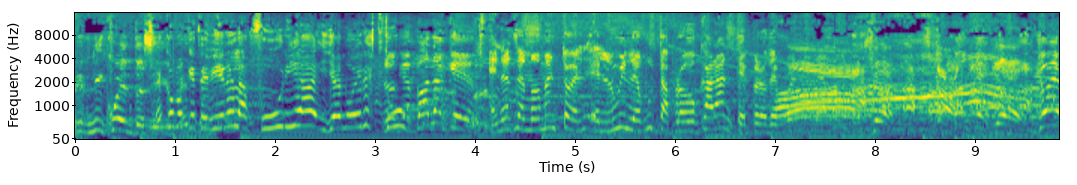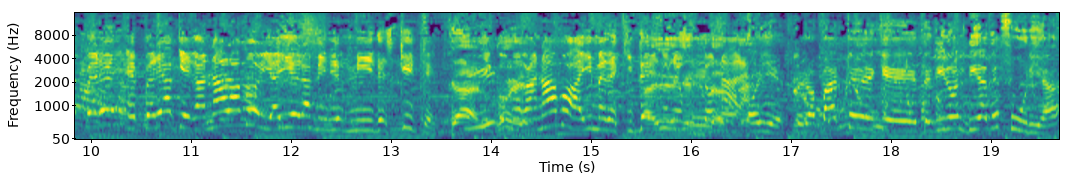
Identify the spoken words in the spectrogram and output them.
ni, ni cuenta, sí. Es como que te viene la furia y ya no eres Lo tú. que pasa es que en ese momento el, el Luis le gusta provocar antes, pero después. Ah, Yo esperé, a ganáramos y ahí era mi, mi desquite. Claro, y como ganamos, ahí me desquité Ahí y no me gustó nada. Oye, pero aparte de que te vino el día de furia,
